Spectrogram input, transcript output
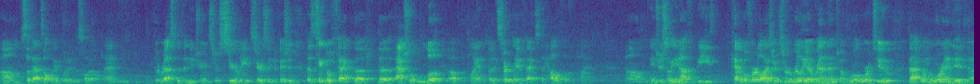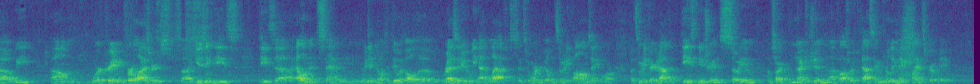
Um, so that's all they put in the soil. And the rest of the nutrients are seriously, seriously deficient. Doesn't seem to affect the, the actual look of the plant, but it certainly affects the health of the plant. Um, interestingly enough, these chemical fertilizers are really a remnant of World War II. Back when the war ended, uh, we um, were creating fertilizers uh, using these, these uh, elements and we didn't know what to do with all the residue we had left since we weren't building so many bombs anymore. But somebody figured out that these nutrients, sodium, I'm sorry, nitrogen, uh, phosphorus, potassium, really make plants grow big.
